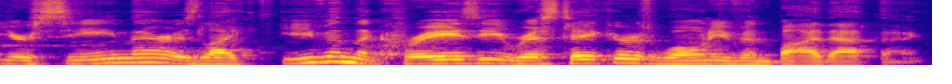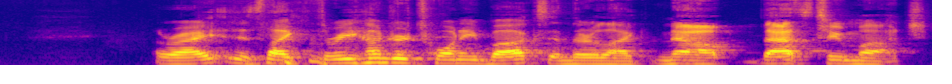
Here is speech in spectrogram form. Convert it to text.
you're seeing there is like even the crazy risk takers won't even buy that thing. Right? It's like 320 bucks and they're like, "No, that's too much."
